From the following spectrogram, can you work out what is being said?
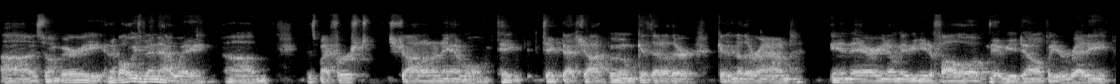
Uh, so I'm very, and I've always been that way. Um, it's my first shot on an animal. Take, take that shot, boom, get that other, get another round in there. You know, maybe you need a follow up, maybe you don't, but you're ready.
